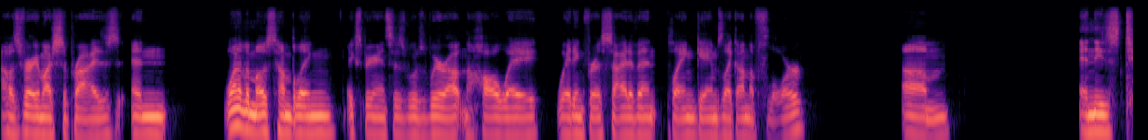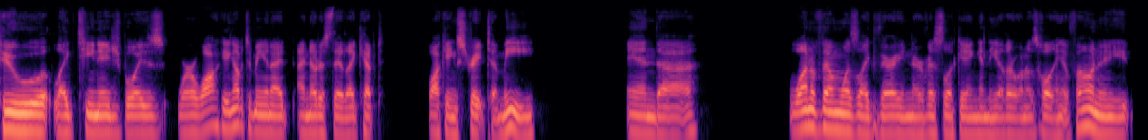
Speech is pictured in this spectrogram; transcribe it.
I was very much surprised. And one of the most humbling experiences was we were out in the hallway waiting for a side event, playing games like on the floor. Um, and these two like teenage boys were walking up to me, and I I noticed they like kept walking straight to me, and uh, one of them was like very nervous looking, and the other one was holding a phone, and he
